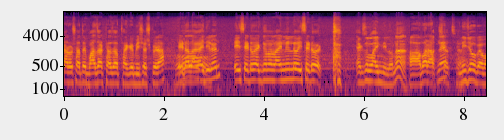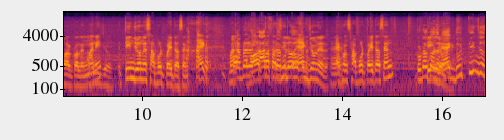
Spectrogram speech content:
কারোর সাথে বাজার টাজার থাকে বিশেষ করে এটা। লাগাই দিলেন। এই সাইডেও একজন লাইন নিল এই সাইডেও একজন লাইন নিল না? আবার আপনি আচ্ছা, আচ্ছা। নিজেও ব্যবহার করলেন মানে। তিনজনে সাপোর্ট পাইতেছেন। এক মানে হওয়ার কথা ছিল। একজনের হ্যাঁ। এখন সাপোর্ট পাইতাছেন টোটাল কজন তিনজনের। এক দুই তিনজন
